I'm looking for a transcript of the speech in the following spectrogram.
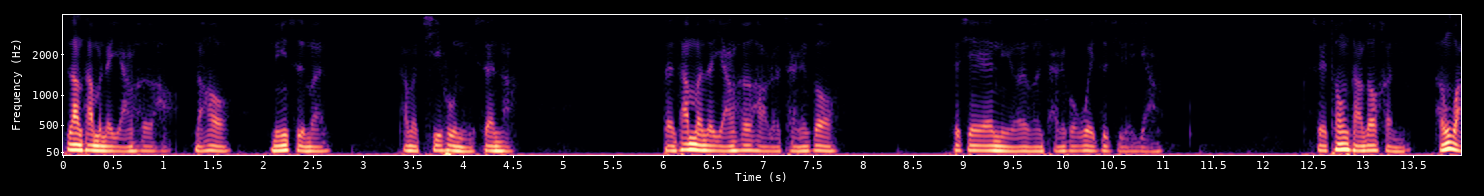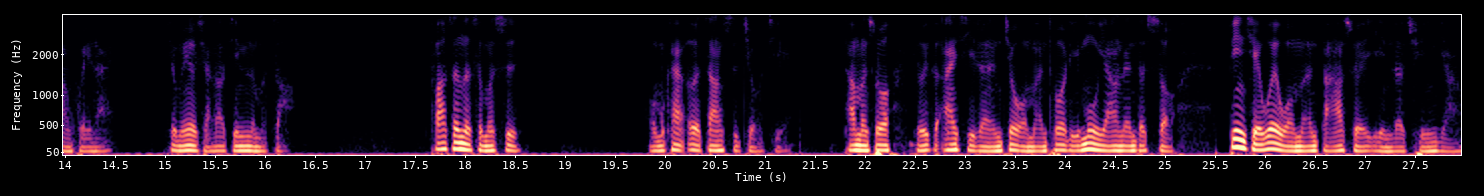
让他们的羊和好，然后女子们，他们欺负女生啊，等他们的羊和好了，才能够，这些女儿们才能够喂自己的羊，所以通常都很很晚回来，就没有想到今天那么早。发生了什么事？我们看二章十九节。他们说有一个埃及人救我们脱离牧羊人的手，并且为我们打水引了群羊。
